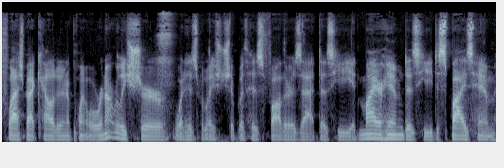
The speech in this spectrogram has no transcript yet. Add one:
flashback Kaladin at a point where we're not really sure what his relationship with his father is at. Does he admire him? Does he despise him?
